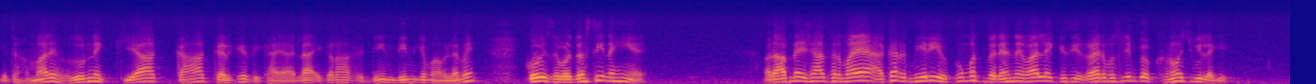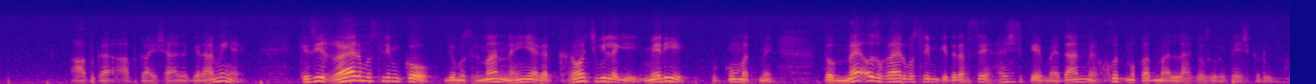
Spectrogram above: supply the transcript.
یہ تو ہمارے حضور نے کیا، کہا کر کے دکھایا۔ اللہ اقرا دین دین کے معاملے میں کوئی زبردستی نہیں ہے۔ اور آپ نے اشاد فرمایا، اگر میری حکومت میں رہنے والے کسی غیر مسلم کو کھنوچ بھی لگی، آپ کا آپ کا اشاد گرامی ہے۔ کسی غیر مسلم کو جو مسلمان نہیں ہے، اگر کھروچ بھی لگی میری حکومت میں، تو میں اس غیر مسلم کی طرف سے حشر کے میدان میں خود مقدمہ اللہ کے حضور پیش کروں گا۔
